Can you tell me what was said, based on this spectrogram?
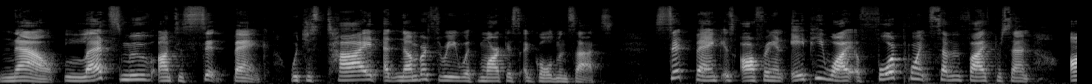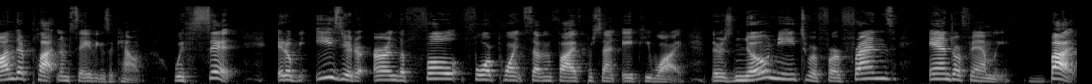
Now, let's move on to CIT Bank, which is tied at number three with Marcus at Goldman Sachs. CIT Bank is offering an APY of 4.75% on their Platinum Savings account. With CIT, it'll be easier to earn the full 4.75% APY. There's no need to refer friends and or family, but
